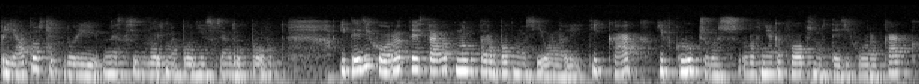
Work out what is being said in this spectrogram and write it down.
приятелството дори. Днес си говорихме по един съвсем друг повод и тези хора, те стават новата работна сила, нали? Ти как ги включваш в някаква общност тези хора? Как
